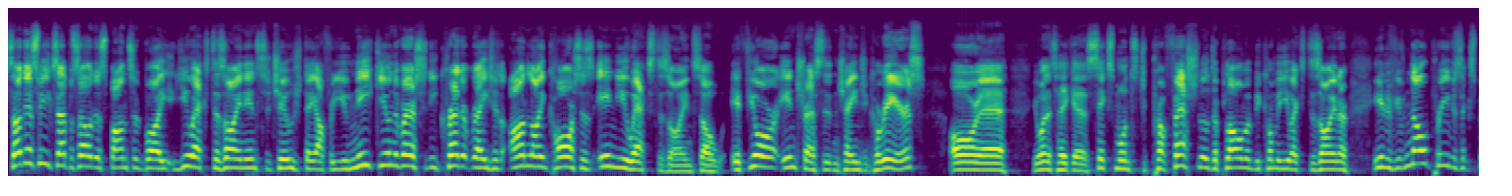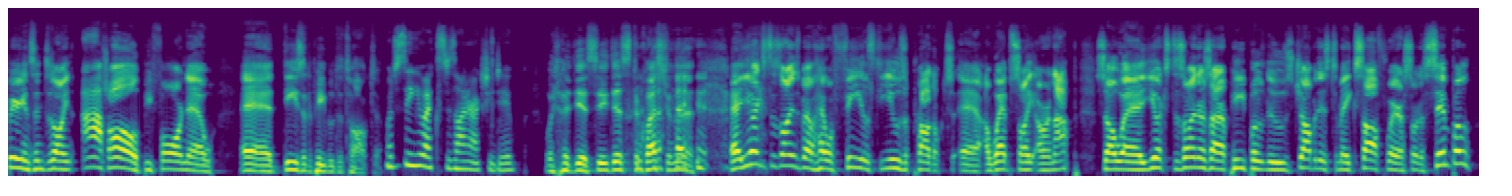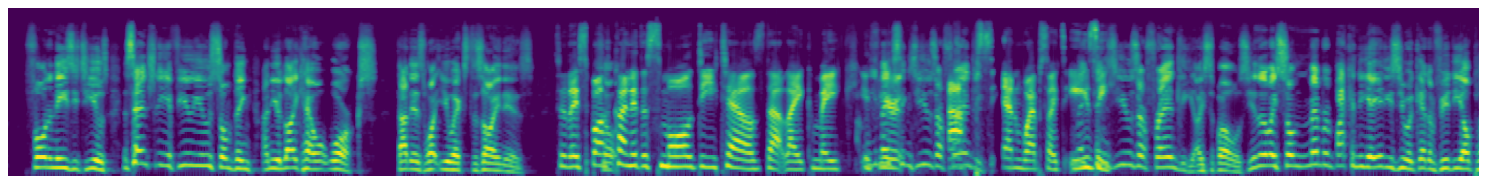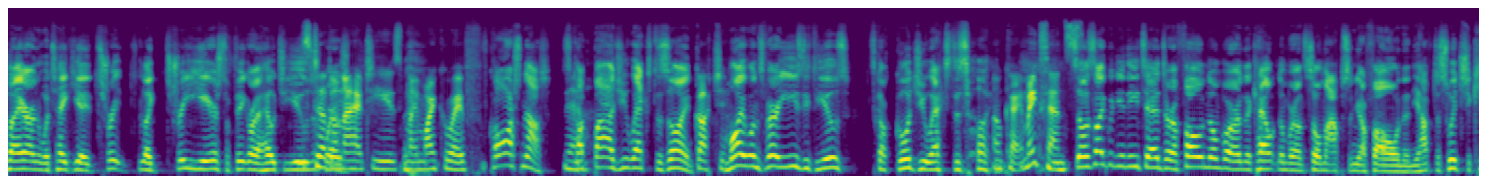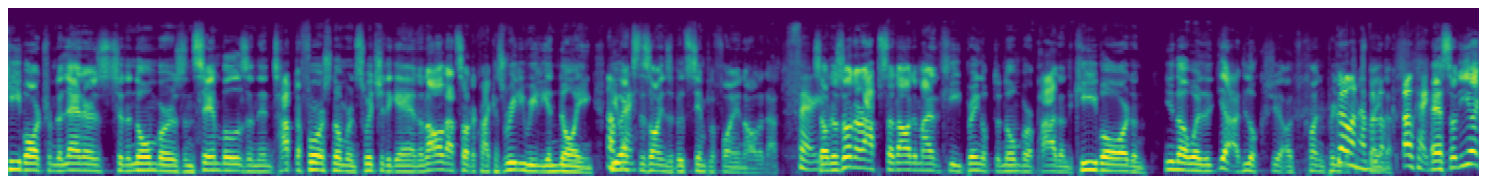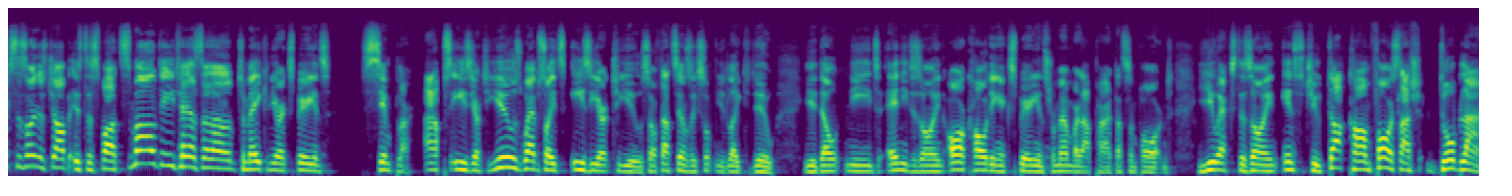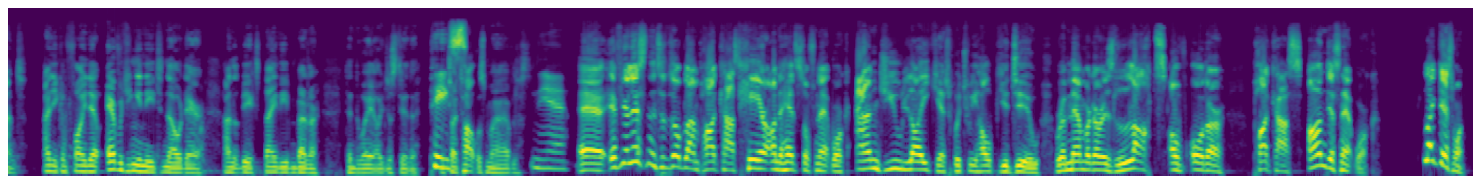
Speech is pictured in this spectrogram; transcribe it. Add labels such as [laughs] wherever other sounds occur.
So this week's episode is sponsored by UX Design Institute. They offer unique university credit rated online courses in UX design. So if you're interested in changing careers or uh, you want to take a six months professional diploma and become a UX designer, even if you've no previous experience in design at all before now, uh, these are the people to talk to. What does a UX designer actually do? Well, [laughs] you see, this is the question, isn't it? [laughs] Uh, UX design is about how it feels to use a product, uh, a website, or an app. So, uh, UX designers are people whose job it is to make software sort of simple, fun, and easy to use. Essentially, if you use something and you like how it works, that is what UX design is. So they spot So- kind of the small details that like make if it makes things user-friendly. apps and websites easy. Make things user friendly, I suppose. You know way some remember back in the eighties, you would get a video player and it would take you three like three years to figure out how to use Still it. don't know how to use my microwave. [laughs] Of course not. It's Yeah. got bad UX design. Gotcha. My one's very easy to use. It's got good UX design. Okay, makes sense. So it's like when you need to enter a phone number or an account number on some apps on your phone, and you have to switch the keyboard from the letters to the numbers and symbols, and then tap the first number and switch it again, and all that sort of crack. It's really, really annoying. Okay. UX design is about simplifying all of that. Fair. So there's other apps that automatically bring up the number pad on the keyboard, and you know, uh, yeah, look, yeah, I've kind of pretty Go much and have a look. that. Okay. Uh, so the UX designer's job is to spot small details that add up to making your experience simpler. Apps easier to use, websites easier to use. So if that sounds like something you'd like to do, you don't need any design or coding experience. Remember that part, that's important. UXDesignInstitute.com forward slash Dubland. And you can find out everything you need to know there, and it'll be explained even better than the way I just did it, Peace. which I thought was marvellous. yeah. Uh, if you're listening to the Dublin podcast here on the Head Stuff Network and you like it, which we hope you do, remember there is lots of other podcasts on this network, like this one.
